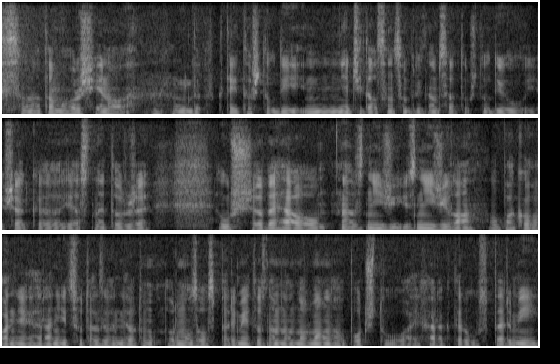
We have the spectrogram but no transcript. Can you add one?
sú na tom horšie. No, k tejto štúdii, nečítal som som, priznám sa, tú štúdiu, je však e, jasné to, že už VHO zniži, znížila opakovanie hranicu tzv. normozov spermie, to znamená normálneho počtu aj charakteru spermí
